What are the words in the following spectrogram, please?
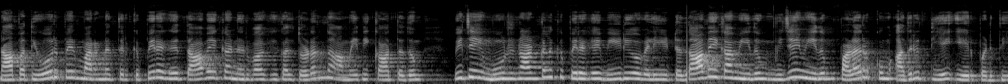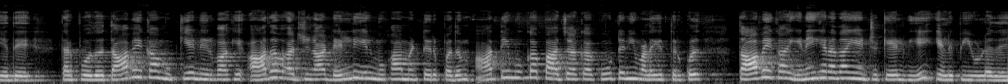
நாற்பத்தி ஓரு பேர் மரணத்திற்கு பிறகு தாவேகா நிர்வாகிகள் தொடர்ந்து அமைதி காத்ததும் விஜய் மூன்று நாட்களுக்கு பிறகு வீடியோ வெளியிட்டது. தாவேகா மீதும் விஜய் மீதும் பலருக்கும் அதிருப்தியை ஏற்படுத்தியது. தற்போது தாவேகா முக்கிய நிர்வாகி ஆதவ் அர்ஜுனா டெல்லியில் முகாமிட்டிருப்பதும் அதிமுக பாஜக கூட்டணி வளையத்திற்குள் தாவேகா இணைகிறதா என்ற கேள்வியை எழுப்பியுள்ளது.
